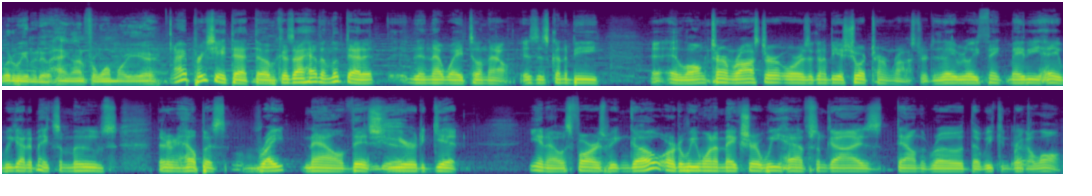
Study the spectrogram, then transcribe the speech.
What are we going to do? Hang on for one more year? I appreciate that though because I haven't looked at it in that way till now. Is this going to be a a long-term roster or is it going to be a short-term roster? Do they really think maybe, hey, we got to make some moves that are going to help us right now this Yeah. year to get, you know, as far as we can go, or do we want to make sure we have some guys down the road that we can bring along?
